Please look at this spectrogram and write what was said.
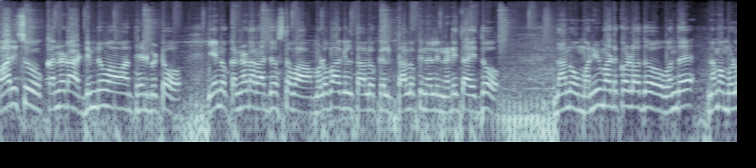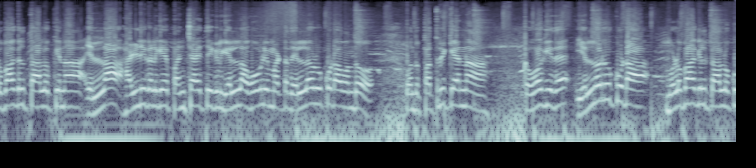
ಬಾರಿಸು ಕನ್ನಡ ಡಿಮ್ಡುಮ ಅಂತ ಹೇಳಿಬಿಟ್ಟು ಏನು ಕನ್ನಡ ರಾಜ್ಯೋತ್ಸವ ಮುಳುಬಾಗಿಲು ತಾಲೂಕಲ್ಲಿ ತಾಲೂಕಿನಲ್ಲಿ ನಡೀತಾ ಇದ್ದು ನಾನು ಮನವಿ ಮಾಡಿಕೊಳ್ಳೋದು ಒಂದೇ, ನಮ್ಮ ಮುಳಬಾಗಿಲು ತಾಲೂಕಿನ ಎಲ್ಲ ಹಳ್ಳಿಗಳಿಗೆ ಪಂಚಾಯತಿಗಳಿಗೆ ಎಲ್ಲ ಹೋಬಳಿ ಮಟ್ಟದ ಎಲ್ಲರೂ ಕೂಡ ಒಂದು ಒಂದು ಪತ್ರಿಕೆಯನ್ನು ಹೋಗಿದೆ. ಎಲ್ಲರೂ ಕೂಡ ಮುಳಬಾಗಿಲು ತಾಲೂಕು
